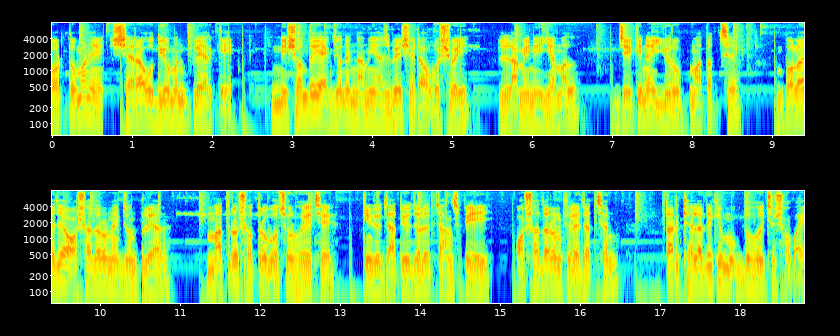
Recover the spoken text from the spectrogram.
বর্তমানে সেরা উদীয়মান প্লেয়ারকে নিঃসন্দেহে একজনের নামই আসবে সেটা অবশ্যই লামিনে ইয়ামাল, যে কিনা ইউরোপ মাতাচ্ছে। বলা যায় অসাধারণ একজন প্লেয়ার মাত্র সতেরো বছর হয়েছে, কিন্তু জাতীয় দলের চান্স পেয়ে অসাধারণ খেলে যাচ্ছেন। তার খেলা দেখে মুগ্ধ হয়েছে সবাই,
